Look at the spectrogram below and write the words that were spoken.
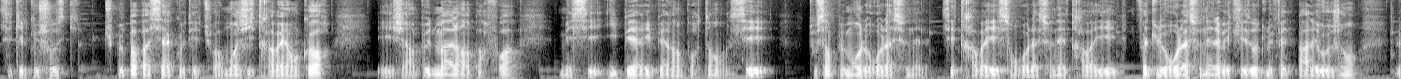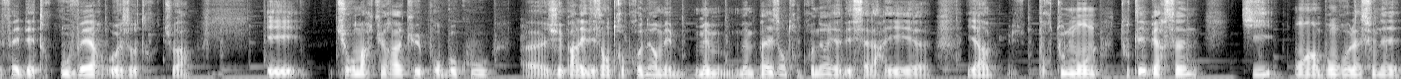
C'est quelque chose que tu peux pas passer à côté, tu vois. Moi, j'y travaille encore et j'ai un peu de mal hein, parfois, mais c'est hyper, hyper important. C'est tout simplement le relationnel. C'est travailler son relationnel, travailler, en fait, le relationnel avec les autres, le fait de parler aux gens, le fait d'être ouvert aux autres, tu vois. Et tu remarqueras que pour beaucoup, euh, je vais parler des entrepreneurs, mais même, pas des entrepreneurs, il y a des salariés, euh, il y a pour tout le monde, toutes les personnes qui ont un bon relationnel,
